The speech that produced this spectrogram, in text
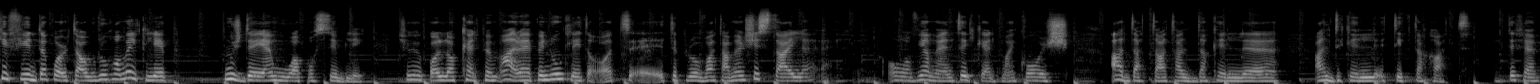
kif jiddeportaw ruhom il-klib Mhux dejjem huwa possibbli. Xi jkollok kelb imqareb inut li toqgħod tipprova tagħmel xi style u ovvjament il-kelb ma jkunx adattat għal dak il għal dik it-tip ta' cut. Tifhem?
